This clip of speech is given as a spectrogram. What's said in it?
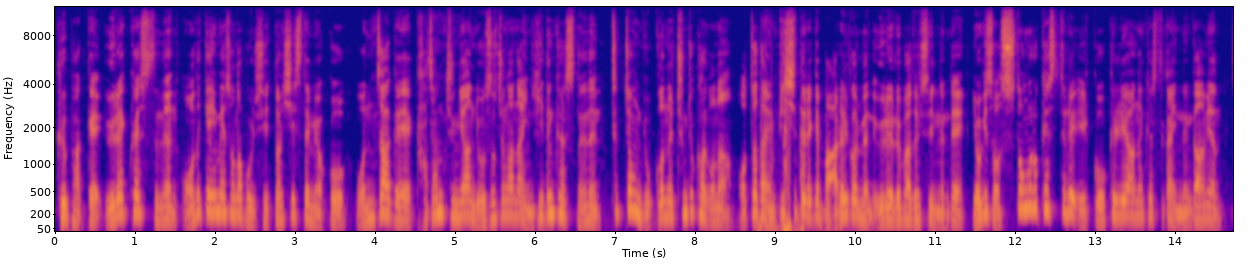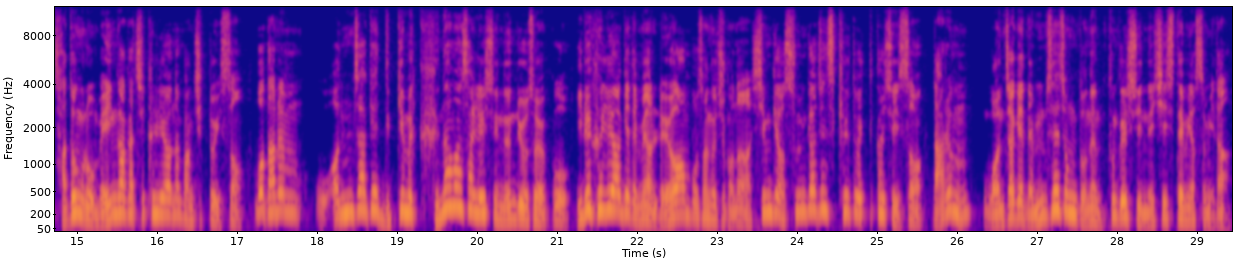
그 밖에 의뢰 퀘스트는 어느 게임에서나 볼 수 있던 시스템이었고 원작의 가장 중요한 요소 중 하나인 hidden 퀘스트는 특정 요건을 충족하거나 어쩌다 NPC들에게 말을 걸면 의뢰를 받을 수 있는데 여기서 수동으로 퀘스트를 읽고 클리어하는 퀘스트가 있는가 하면 자동으로 메인과 같이 클리어하는 방식도 있어 뭐 나름 원작의 느낌을 그나마 살릴 수 있는 요소였고 이를 클리어하게 되면 rare한 보상을 주거나 심지어 숨겨진 스킬도 획득할 수 있어 나름 원작의 냄새 정도는 풍길 수 있는 시스템이었습니다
